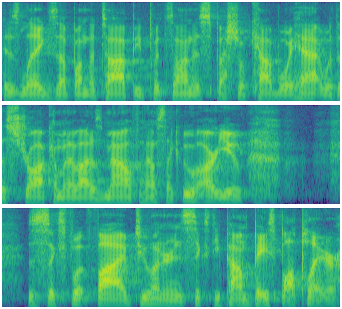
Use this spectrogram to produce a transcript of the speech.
his legs up on the top. He puts on his special cowboy hat with a straw coming out his mouth. And I was like, who are you? This is six foot five, 260 pound baseball player.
